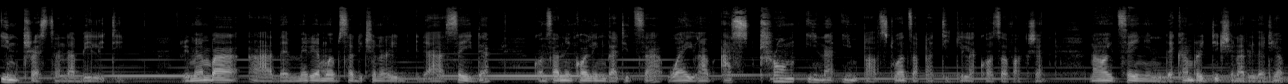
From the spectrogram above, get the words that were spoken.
interest and ability. Remember, uh, the Merriam-Webster dictionary said concerning calling that it's uh, where you have a strong inner impulse towards a particular course of action. Now it's saying in the Cambridge Dictionary that you have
